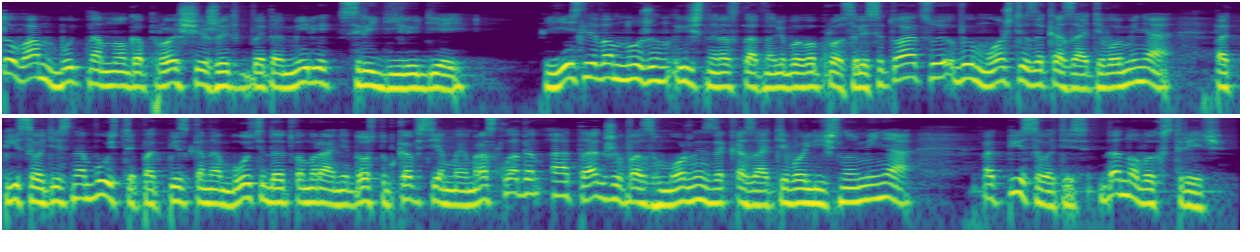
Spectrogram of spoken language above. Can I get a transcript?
то вам будет намного проще жить в этом мире среди людей. Если вам нужен личный расклад на любой вопрос или ситуацию, вы можете заказать его у меня. Подписывайтесь на Бусти. Подписка на Бусти дает вам ранний доступ ко всем моим раскладам, а также возможность заказать его лично у меня. Подписывайтесь. До новых встреч!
